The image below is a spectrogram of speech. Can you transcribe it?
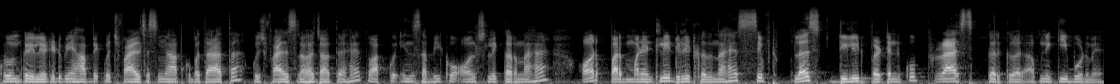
क्रोम के रिलेटेड भी यहाँ पे कुछ फाइल्स इसमें आपको बताया था। कुछ फाइल्स रह जाते हैं तो आपको इन सभी को ऑल सेलेक्ट करना है और परमानेंटली डिलीट कर देना है। शिफ्ट प्लस डिलीट बटन को प्रेस कर कर अपने कीबोर्ड में।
